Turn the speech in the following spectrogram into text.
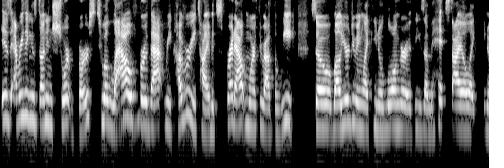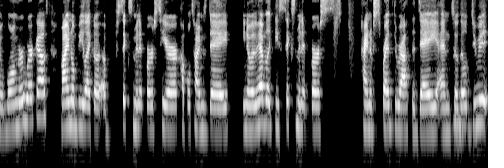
is everything is done in short bursts to allow mm-hmm. for that recovery time. It's spread out more throughout the week. So while you're doing like you know longer these um HIIT style like you know longer workouts mine will be like a, a six minute burst here a couple times a day. You know we have like these six minute bursts kind of spread throughout the day and so they'll mm-hmm. do it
